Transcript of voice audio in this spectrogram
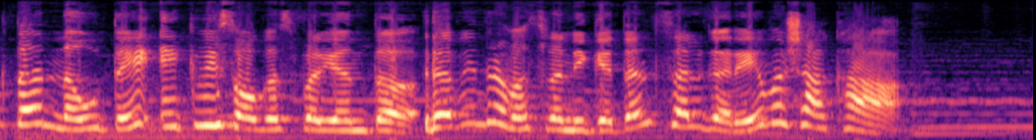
फक्त नऊ ते एकवीस ऑगस्ट पर्यंत. रवींद्र वस्त्र निकेतन सलगरे व शाखा.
